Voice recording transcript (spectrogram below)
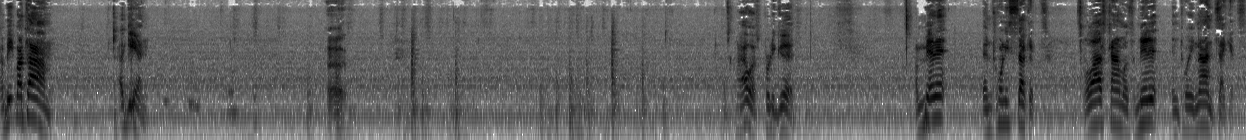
I beat my time. Again. Uh. That was pretty good. A minute and 20 seconds. The last time was a minute and 29 seconds.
